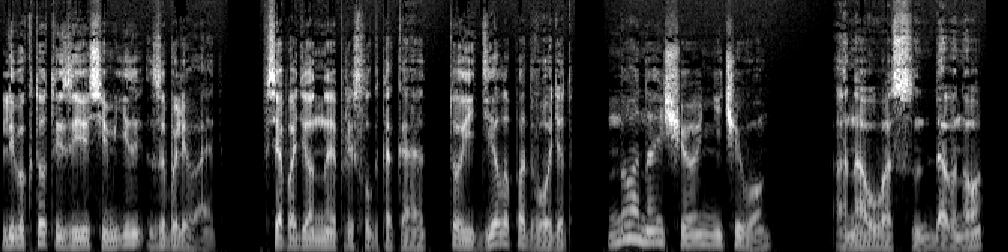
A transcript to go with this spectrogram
либо кто-то из ее семьи заболевает. Вся паденная прислуга такая, то и дело подводят, но она еще ничего. Она у вас давно?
